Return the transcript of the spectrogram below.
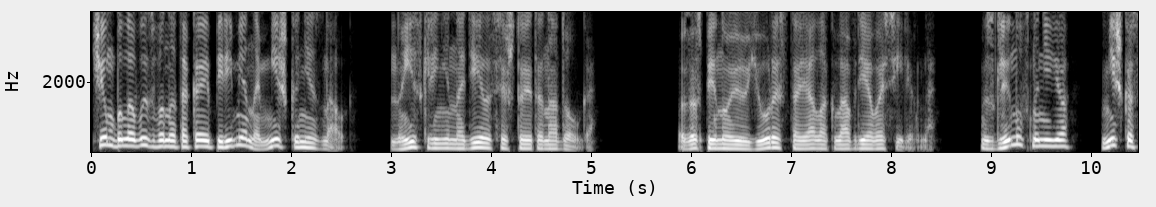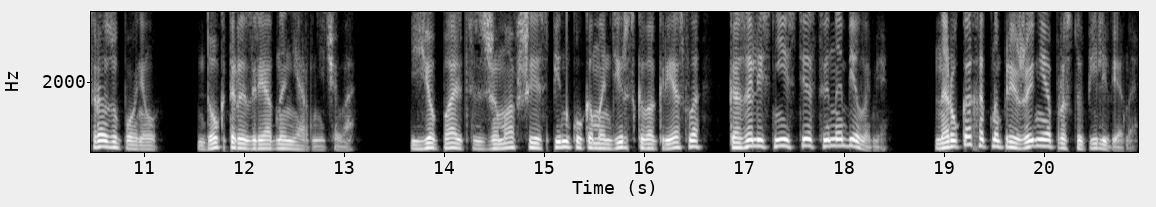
Чем была вызвана такая перемена, Мишка не знал, но искренне надеялся, что это надолго. За спиной у Юры стояла Клавдия Васильевна. Взглянув на нее, Мишка сразу понял — доктор изрядно нервничала. Ее пальцы, сжимавшие спинку командирского кресла, казались неестественно белыми. На руках от напряжения проступили вены.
